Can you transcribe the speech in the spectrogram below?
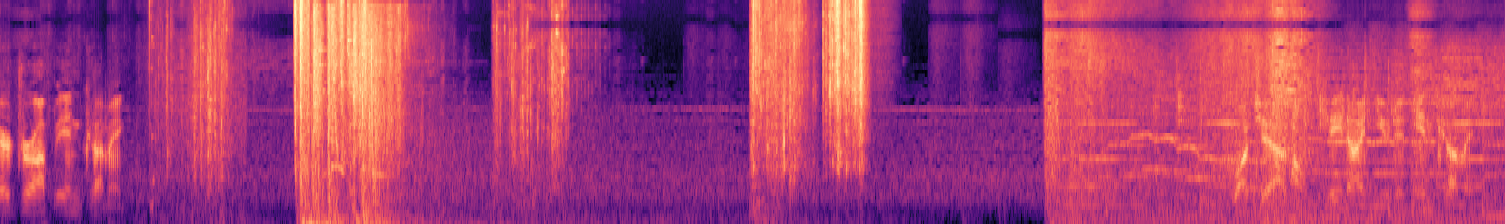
Airdrop incoming. Watch out. K9 unit incoming.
